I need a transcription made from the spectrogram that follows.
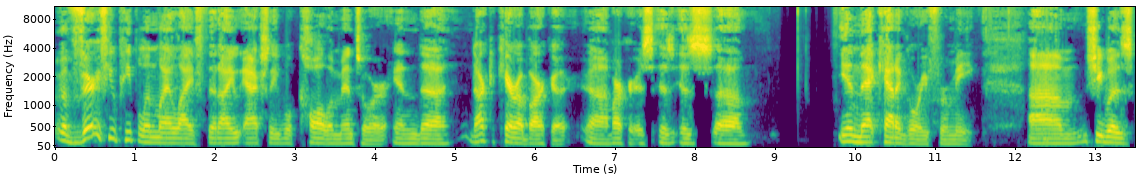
very few people in my life that I actually will call a mentor, and uh, Dr. Cara Barker, uh, Barker is is, is uh, in that category for me. Um, she was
